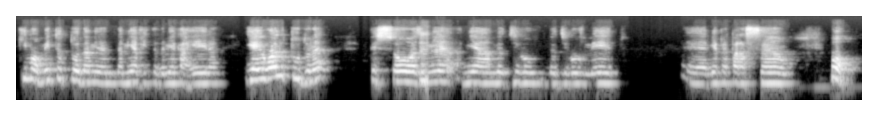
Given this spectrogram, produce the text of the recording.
Que momento eu estou na minha, na minha vida, na minha carreira. E aí eu olho tudo, né? Pessoas, a minha, a minha, meu, desenvolvimento, é, minha preparação. Bom,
